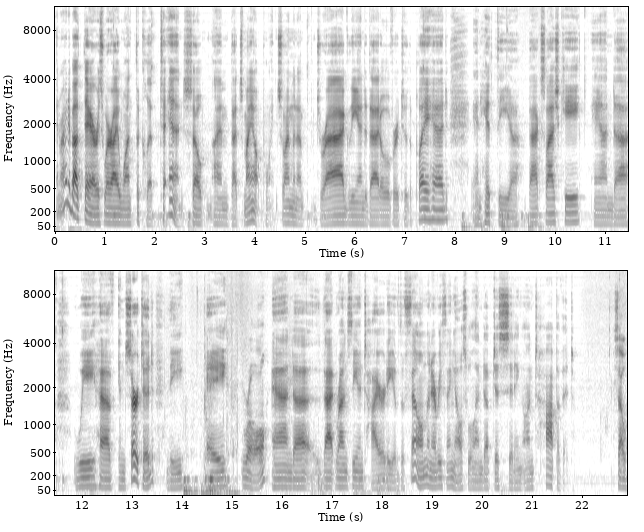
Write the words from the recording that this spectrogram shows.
And right about there is where I want the clip to end. So I'm, that's my out point. So I'm going to drag the end of that over to the playhead and hit the uh, backslash key. And uh, we have inserted the A roll, and uh, that runs the entirety of the film, and everything else will end up just sitting on top of it. So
